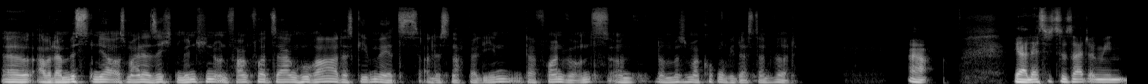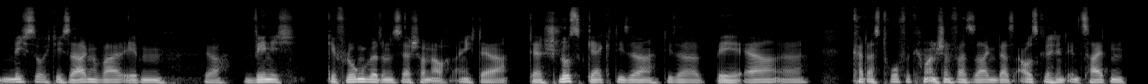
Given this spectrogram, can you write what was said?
Äh, aber da müssten ja aus meiner Sicht München und Frankfurt sagen, hurra, das geben wir jetzt alles nach Berlin. Da freuen wir uns und dann müssen wir gucken, wie das dann wird. Ja. Ja, lässt sich zurzeit irgendwie nicht so richtig sagen, weil eben ja wenig geflogen wird und es ist ja schon auch eigentlich der, der Schlussgag dieser, dieser BER-Katastrophe, kann man schon fast sagen, dass ausgerechnet in Zeiten,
